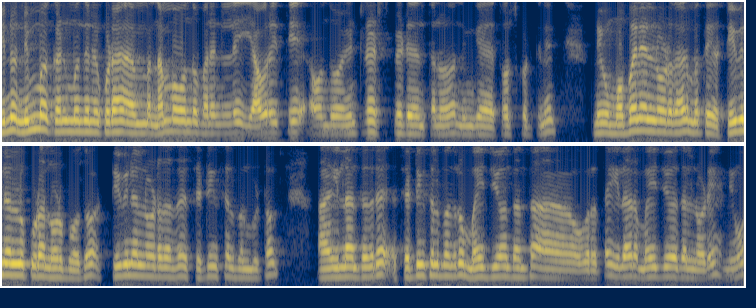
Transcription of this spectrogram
ಇನ್ನು ನಿಮ್ಮ ಕಣ್ಮುಂದೆ ಕೂಡ ನಮ್ಮ- ಒಂದು ಮನೆಯಲ್ಲಿ ಯಾವ ರೀತಿ ಒಂದು ಇಂಟರ್ನೆಟ್ ಸ್ಪೀಡ್ ಅಂತ ನಿಮಗೆ ತೋರಿಸ್ಕೊಡ್ತೀನಿ. ನೀವು ಮೊಬೈಲಲ್ಲಿ ನೋಡೋದಾದ್ರೆ ಮತ್ತೆ ಟಿವಿನಲ್ಲೂ ಕೂಡ ನೋಡ್ಬೋದು. ಟಿವಿನಲ್ಲಿ ನೋಡೋದಾದ್ರೆ ಸೆಟ್ಟಿಂಗ್ಸಲ್ಲಿ ಬಂದ್ಬಿಟ್ಟು ಇಲ್ಲ ಅಂತಂದ್ರೆ ಸೆಟ್ಟಿಂಗ್ಸ್ ಅಲ್ಲಿ ಬಂದ್ರು ಮೈ ಜಿಯೋ ಅಂತ ಬರುತ್ತೆ. ಇಲ್ಲಾಂದ್ರೆ ಮೈ ಜಿಯೋದಲ್ಲಿ ನೋಡಿ ನೀವು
